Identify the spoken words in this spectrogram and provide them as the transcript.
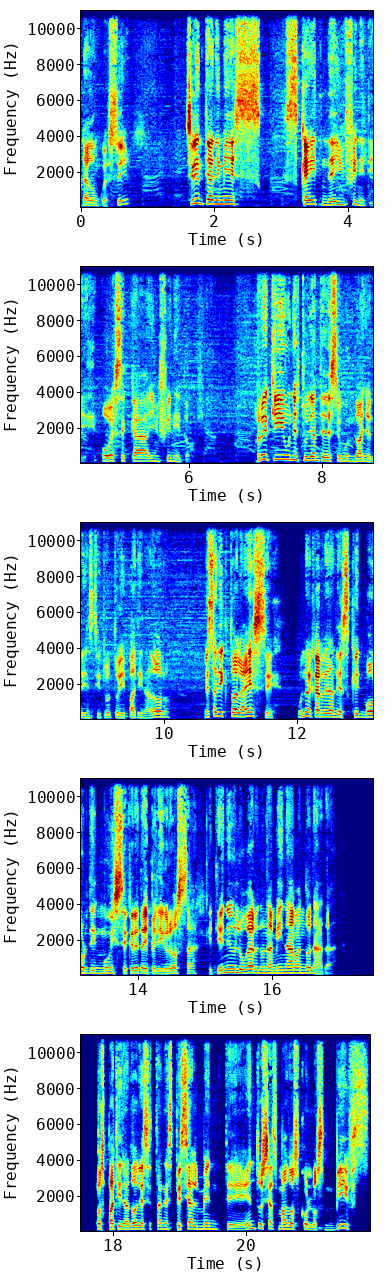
Dragon Quest, sí. Siguiente anime es Skate de Infinity o SK Infinito. Reki, un estudiante de segundo año de instituto y patinador, es adicto a la S, una carrera de skateboarding muy secreta y peligrosa que tiene un lugar en una mina abandonada. Los patinadores están especialmente entusiasmados con los beefs,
